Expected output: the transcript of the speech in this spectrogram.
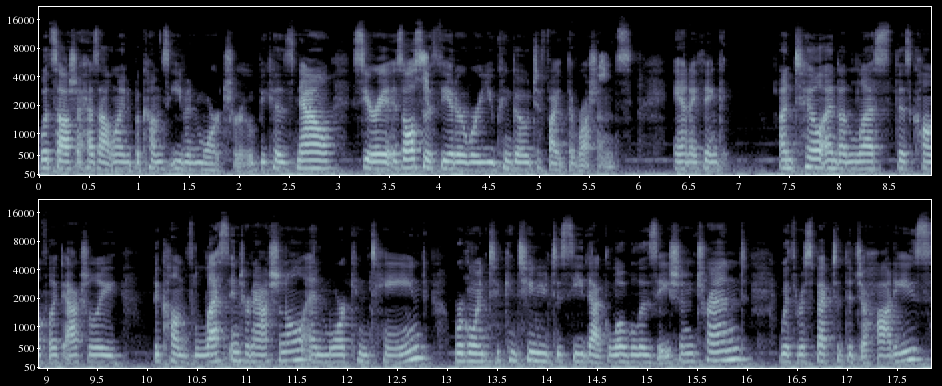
what Sasha has outlined becomes even more true because now Syria is also a theater where you can go to fight the Russians. And I think until and unless this conflict actually becomes less international and more contained, we're going to continue to see that globalization trend with respect to the jihadis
